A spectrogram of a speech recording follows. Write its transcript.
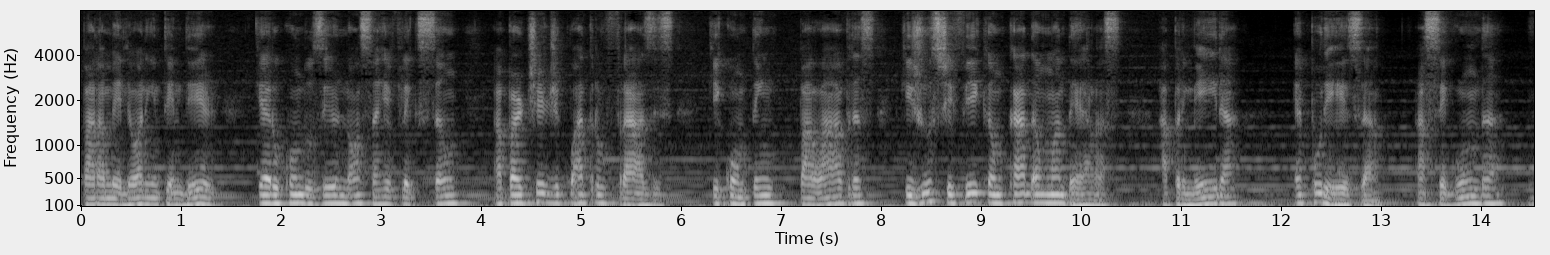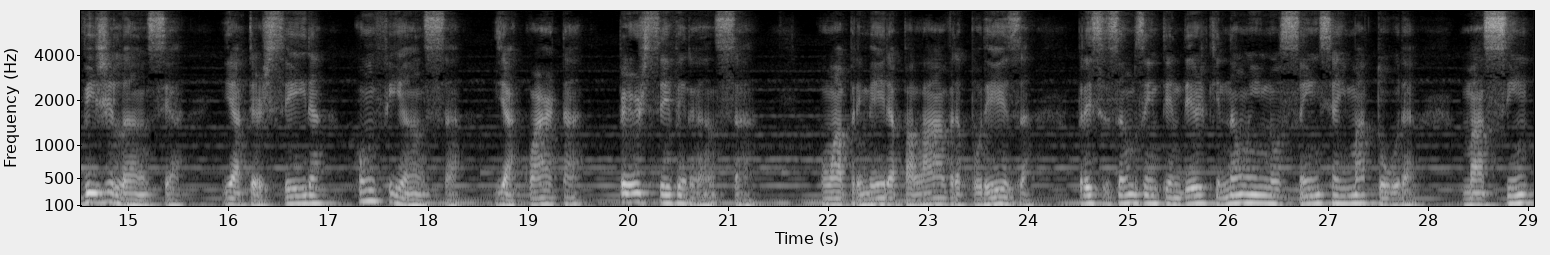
Para melhor entender, quero conduzir nossa reflexão a partir de quatro frases que contêm palavras que justificam cada uma delas. A primeira é pureza, a segunda, vigilância, e a terceira, confiança, e a quarta, perseverança. Com a primeira palavra, pureza, precisamos entender que não é inocência imatura, mas sim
